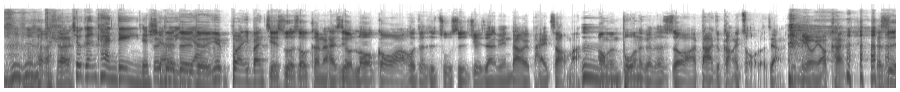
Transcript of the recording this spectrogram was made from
就跟看电影的时候一样，对对对对，因为不然一般结束的时候可能还是有 logo 啊，或者是主视觉在那边，大家会拍照嘛。嗯，那我们播那个的时候啊，大家就赶快走了，这样就没有人要看。可是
